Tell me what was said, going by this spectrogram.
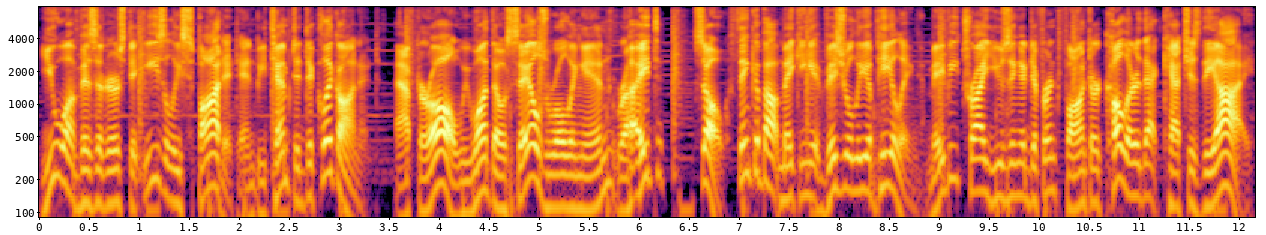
You want visitors to easily spot it and be tempted to click on it. After all, we want those sales rolling in, right? So, think about making it visually appealing. Maybe try using a different font or color that catches the eye,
